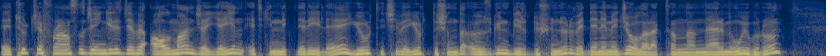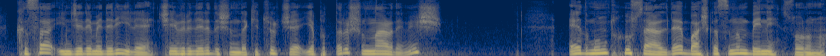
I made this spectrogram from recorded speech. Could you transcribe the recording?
E, Türkçe, Fransızca, İngilizce ve Almanca yayın etkinlikleriyle yurt içi ve yurt dışında özgün bir düşünür ve denemeci olarak tanınan Nermi Uygur'un kısa incelemeleriyle çevirileri dışındaki Türkçe yapıtları şunlar demiş. Edmund Husserl'de Başkasının Beni sorunu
